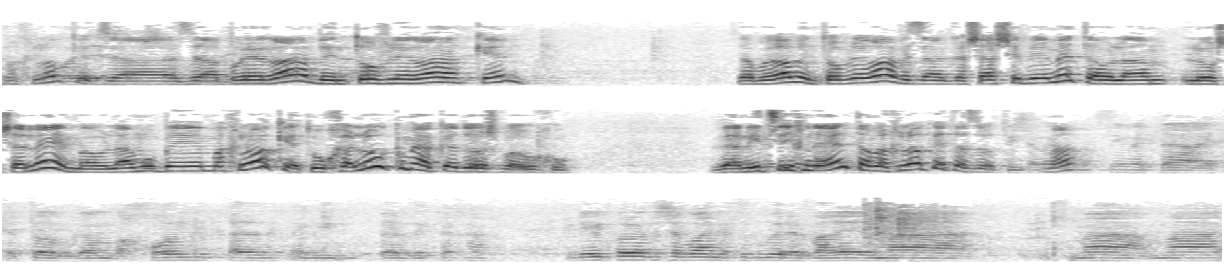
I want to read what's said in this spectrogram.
מחלוקת, זה, זה זה- הברירה בין טוב לרע, כן. זה הברירה בין טוב לרע, וזו הרגשה שבאמת העולם לא שלם, העולם הוא במחלוקת, הוא חלוק מהקדוש ברוך הוא. ואני צריך לנהל את המחלוקת הזאת. עכשיו מה? אנחנו עושים את הטוב גם בחול, נגיד, לזה ככה. כאילו אם כל יום השבוע אני עסוק בלברר מה-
